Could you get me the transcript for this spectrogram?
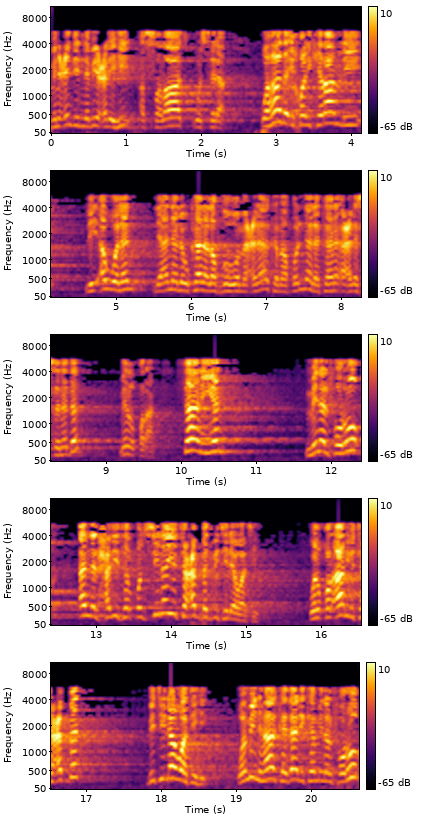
من عند النبي عليه الصلاة والسلام. وهذا إخواني الكرام لأولا لأن لو كان لفظه ومعناه كما قلنا لكان أعلى سندا من القرآن. ثانيا من الفروق أن الحديث القدسي لا يتعبد بتلاوته والقرآن يتعبد بتلاوته. ومنها كذلك من الفروق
